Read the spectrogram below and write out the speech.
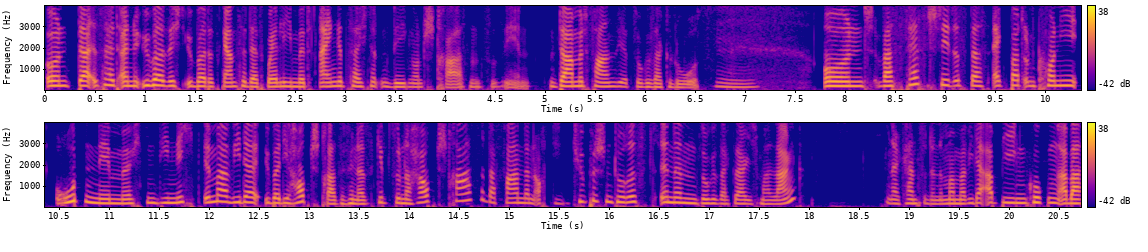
Und da ist halt eine Übersicht über das ganze Death Valley mit eingezeichneten Wegen und Straßen zu sehen. Und damit fahren sie jetzt so gesagt los. Hm. Und was feststeht, ist, dass Eckbert und Conny Routen nehmen möchten, die nicht immer wieder über die Hauptstraße führen. Also es gibt so eine Hauptstraße, da fahren dann auch die typischen TouristInnen, so gesagt, sage ich mal, lang. Da kannst du dann immer mal wieder abbiegen, gucken, aber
